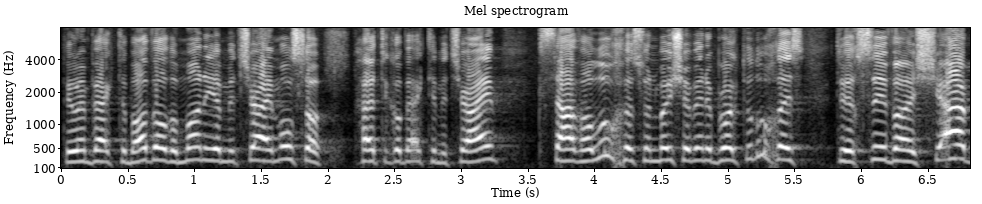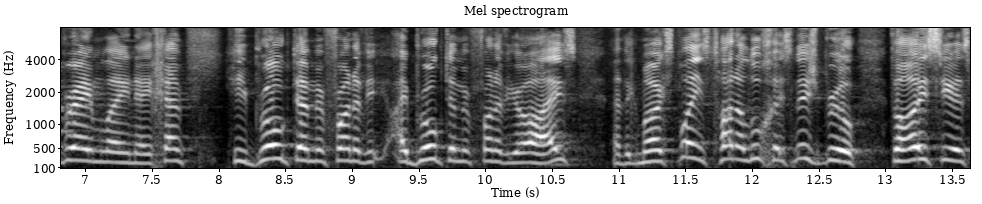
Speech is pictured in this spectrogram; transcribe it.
They went back to Bavel, the money of Mitzrayim also had to go back to Mitzrayim. Ksav haluchas, when Moshe Rabbeinu broke the luchas, Tichsiva shabreim leinechem, he broke them in front of you, I broke them in front of your eyes. And the Gemara explains, Tana luchas nishbru, the oisir is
